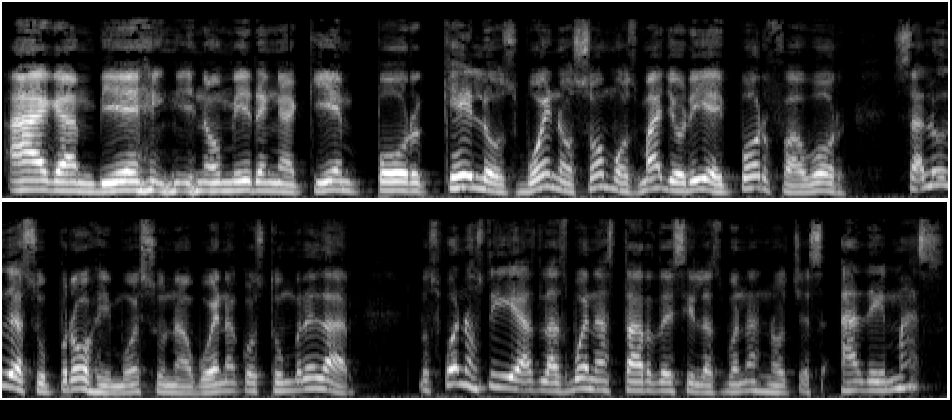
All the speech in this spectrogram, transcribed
Hagan bien y no miren a quién, porque los buenos somos mayoría y por favor, salude a su prójimo, es una buena costumbre dar. Los buenos días, las buenas tardes y las buenas noches. Además,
